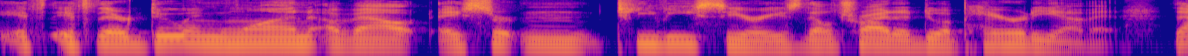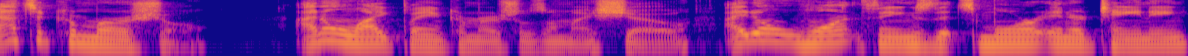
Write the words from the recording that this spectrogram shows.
if if they're doing one about a certain TV series they'll try to do a parody of it. That's a commercial I don't like playing commercials on my show. I don't want things that's more entertaining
